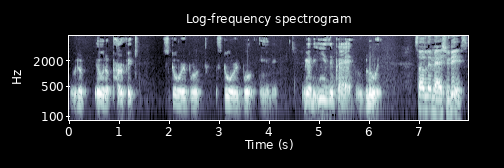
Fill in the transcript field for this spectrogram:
It was a it was a perfect storybook storybook ending. We had the easy path. We blew it. So let me ask you this.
